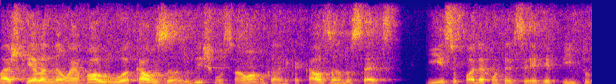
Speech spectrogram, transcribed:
mas que ela não evolua causando disfunção orgânica, causando sepsis. E isso pode acontecer, repito,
